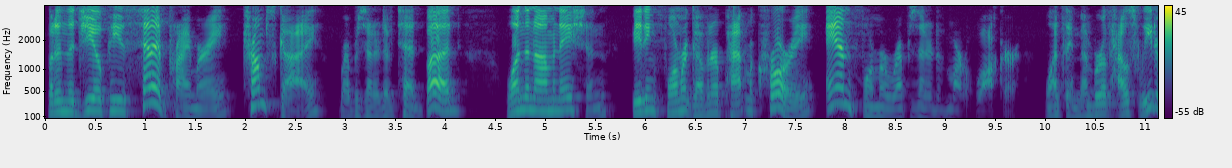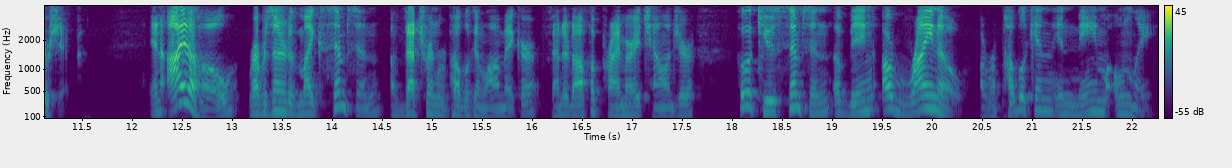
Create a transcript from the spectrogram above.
But in the GOP's Senate primary, Trump's guy, Representative Ted Budd, won the nomination beating former Governor Pat McCrory and former Representative Mark Walker, once a member of House leadership. In Idaho, Representative Mike Simpson, a veteran Republican lawmaker, fended off a primary challenger who accused Simpson of being a rhino, a Republican in name only.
